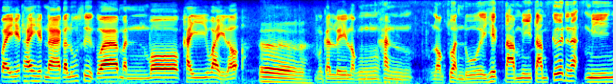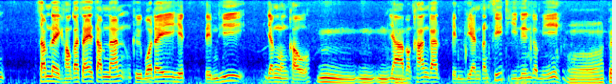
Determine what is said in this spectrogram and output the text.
ไปเฮ็ดให้เฮ็ดนาก็รู้สึกว่ามันบ่ใครไหวแล้วเออ มันก็เลยลองหั่นลองส่วนดูเฮ็ดตามมีตามเกิดนั่นนะมีซ้ำใดเขาก็ใช้ซ้ำนั้น คือบ่ได้เฮ็ดเต็มที่อยังของเขา อืมอืมอืมยาบางครั้งก็เป็นเดือนตั้งซีทีหนึงก็มีอ๋อแต่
